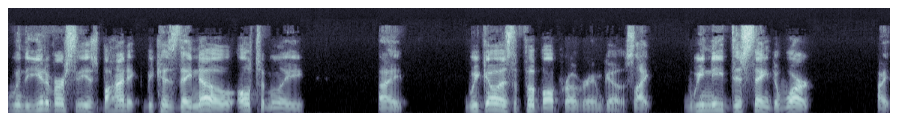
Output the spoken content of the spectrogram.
when the university is behind it because they know ultimately, right, we go as the football program goes. Like we need this thing to work. Right,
